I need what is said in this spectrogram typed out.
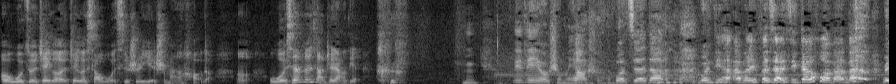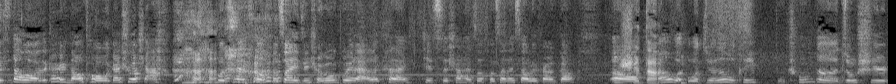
呃，我觉得这个这个效果其实也是蛮好的。嗯，我先分享这两点。嗯，薇薇有什么要说的？我觉得温迪和艾 y 分享已经干货满满，每次到我我就开始挠头，我该说啥？我今天做核酸已经成功归来了，看来这次上海做核酸的效率非常高。嗯，是的。然后我我觉得我可以补充的就是。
